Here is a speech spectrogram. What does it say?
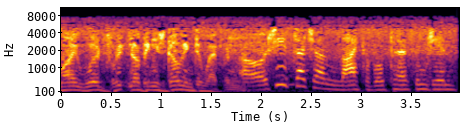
my word for it, nothing's going to happen. Oh, she's such a likable person, Jim.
